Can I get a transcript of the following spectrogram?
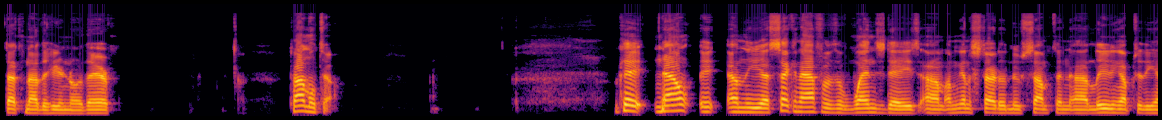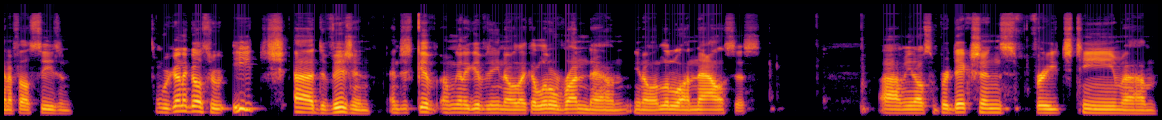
that's neither here nor there. Time will tell. Okay, now it, on the uh, second half of the Wednesdays, um, I'm going to start a new something uh, leading up to the NFL season. We're going to go through each uh, division and just give. I'm going to give you know like a little rundown, you know, a little analysis. Um, you know, some predictions for each team. Um,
